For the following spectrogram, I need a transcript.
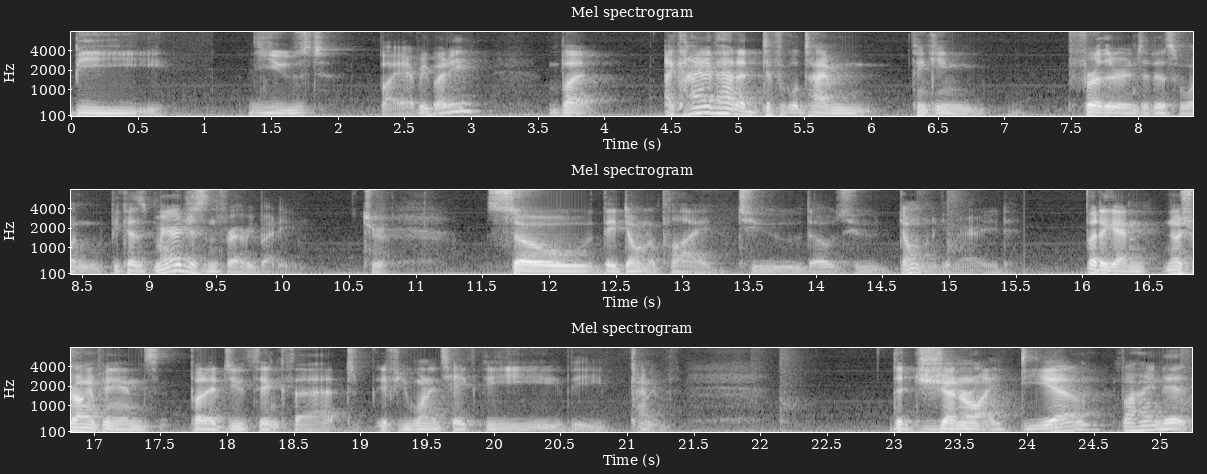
be used by everybody. But I kind of had a difficult time thinking further into this one because marriage isn't for everybody. True. so they don't apply to those who don't want to get married. But again, no strong opinions. But I do think that if you want to take the the kind of the general idea behind it,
